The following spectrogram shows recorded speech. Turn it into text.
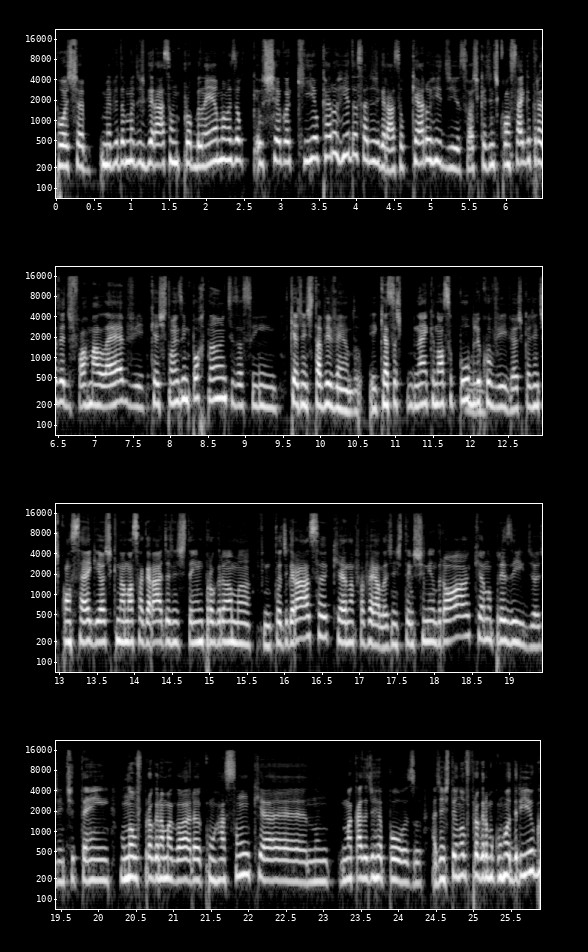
poxa, minha vida é uma desgraça, é um problema, mas eu, eu chego aqui, eu quero rir dessa desgraça, eu quero rir disso. Acho que a gente consegue trazer de forma leve questões importantes, assim, que a gente está vivendo. E que essas, né, que o nosso público vive. Acho que a gente consegue, acho que na nossa grade a gente tem um programa, enfim, Tô de Graça, que é na favela. A gente tem o Chinindró, que é no presídio. A gente tem um novo programa agora com o Rassum, que é numa casa de repouso. A gente tem um novo programa com o Rodrigo,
